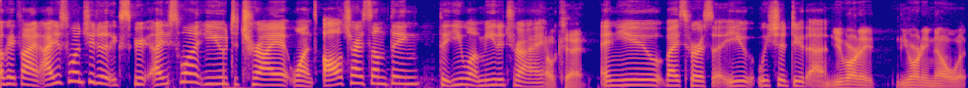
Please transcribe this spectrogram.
Okay. fine. I just want you to experience. I just want you to try it once. I'll try something that you want me to try, Okay. and you vice versa. You we should do that. You've already you already know what.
